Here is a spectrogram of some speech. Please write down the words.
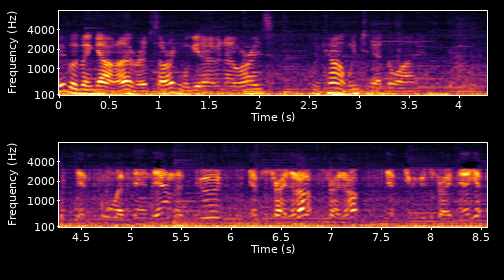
People have been going over it, so I reckon we'll get over no worries. We can't winch it out the way. Yep, full left hand down, that's good. Yep, straighten it up, straighten it up. Yep, give it a good straight now, yep,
